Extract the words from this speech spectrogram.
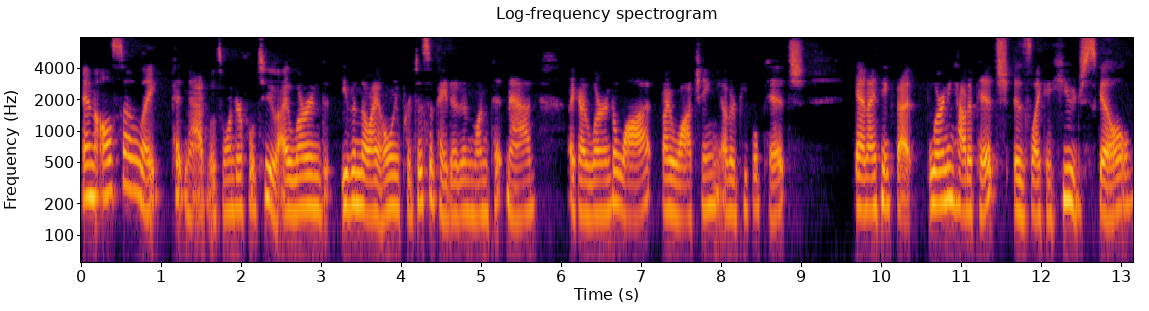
And also like Pit Mad was wonderful too. I learned, even though I only participated in one Pit Mad, like I learned a lot by watching other people pitch and I think that learning how to pitch is like a huge skill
